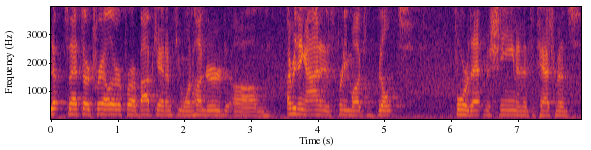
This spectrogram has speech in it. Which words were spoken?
Yep, so that's our trailer for our Bobcat MT100. Um, everything on it is pretty much built for that machine and its attachments.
